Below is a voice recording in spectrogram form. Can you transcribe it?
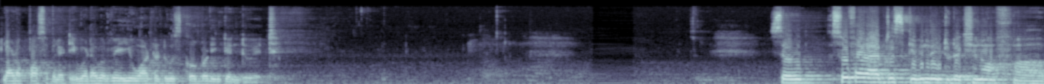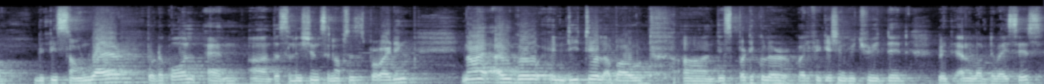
a lot of possibility. Whatever way you want to do scoreboard, you can do it. So, so far I've just given the introduction of uh, MIPI SoundWire protocol and uh, the solution Synopsys is providing. Now I'll go in detail about uh, this particular verification which we did with analog devices.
